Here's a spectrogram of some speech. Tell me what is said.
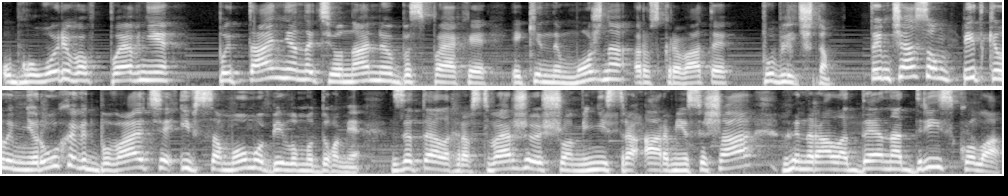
обговорював певні питання національної безпеки, які не можна розкривати публічно. Тим часом підкилимні рухи відбуваються і в самому Білому домі. The Telegraph стверджує, що міністра армії США генерала Дена Дріскола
